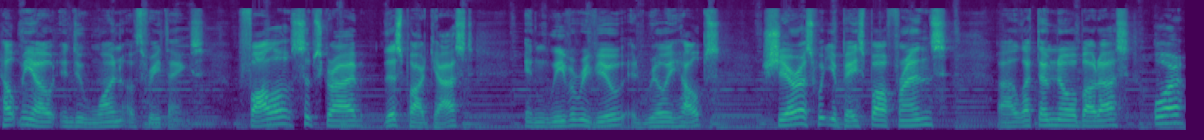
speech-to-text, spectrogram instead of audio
help me out and do one of three things follow, subscribe this podcast, and leave a review. It really helps. Share us with your baseball friends, uh, let them know about us, or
